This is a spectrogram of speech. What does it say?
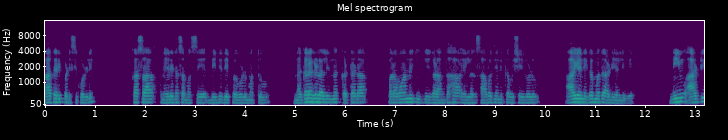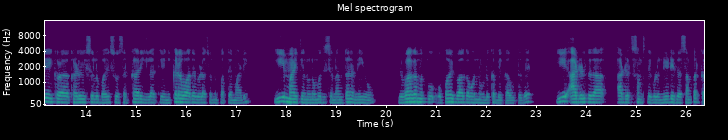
ಖಾತರಿಪಡಿಸಿಕೊಳ್ಳಿ. ಕಸ, ನೀರಿನ ಸಮಸ್ಯೆ, ಬೀದಿ ದೀಪಗಳು ಮತ್ತು ನಗರಗಳಲ್ಲಿನ ಕಟ್ಟಡ ಪರವಾನಗಿಗಳಂತಹ ಎಲ್ಲ ಸಾರ್ವಜನಿಕ ವಿಷಯಗಳು ಆಯಾ ನಿಗಮದ ಅಡಿಯಲ್ಲಿವೆ. ನೀವು ಆರ್ ಟಿ ಐ ಕಳುಹಿಸಲು ಬಯಸುವ ಸರ್ಕಾರಿ ಇಲಾಖೆಯ ನಿಖರವಾದ ವಿಳಾಸವನ್ನು ಪತ್ತೆ ಮಾಡಿ. ಈ ಮಾಹಿತಿಯನ್ನು ನಮೂದಿಸಿದ ನಂತರ ನೀವು ವಿಭಾಗ ಮತ್ತು ಉಪವಿಭಾಗವನ್ನು ಹುಡುಕಬೇಕಾಗುತ್ತದೆ. ಈ ಆಡಳಿತದ, ಆಡಳಿತ ಸಂಸ್ಥೆಗಳು ನೀಡಿದ ಸಂಪರ್ಕ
